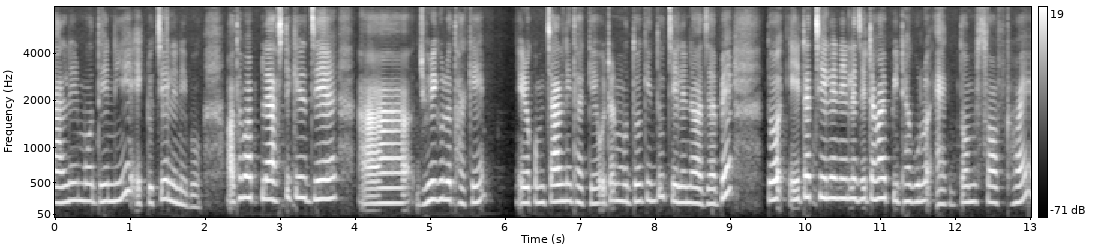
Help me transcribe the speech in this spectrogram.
চালনির মধ্যে নিয়ে একটু চেলে নেব। অথবা প্লাস্টিকের যে ঝুড়িগুলো থাকে এরকম চালনি থাকে, ওটার মধ্যেও কিন্তু চেলে নেওয়া যাবে। তো এটা চেলে নিলে যেটা হয়, পিঠাগুলো একদম সফট হয়।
